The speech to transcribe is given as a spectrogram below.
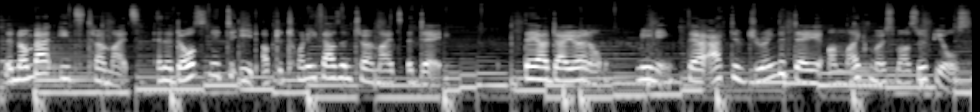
The numbat eats termites, and adults need to eat up to 20,000 termites a day. They are diurnal, meaning they are active during the day unlike most marsupials.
